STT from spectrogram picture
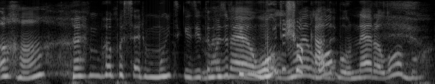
Aham, é uma série muito esquisita, mas, eu fiquei é, muito não chocada. é lobo? Não era lobo?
